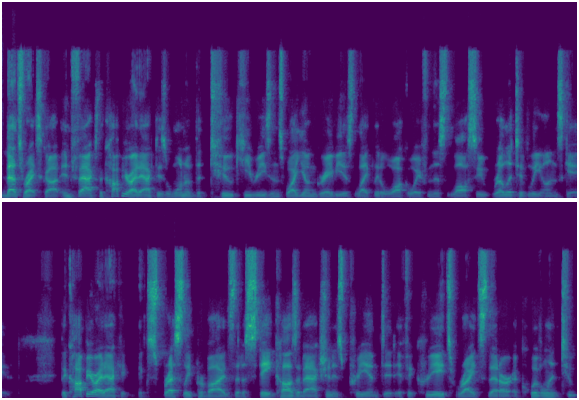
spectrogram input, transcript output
That's right, Scott. In fact, the Copyright Act is one of the two key reasons why Yung Gravy is likely to walk away from this lawsuit relatively unscathed. The Copyright Act expressly provides that a state cause of action is preempted if it creates rights that are equivalent to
